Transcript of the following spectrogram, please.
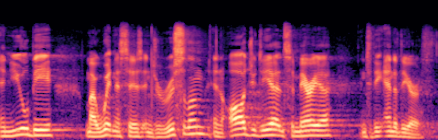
and you will be my witnesses in Jerusalem, in all Judea and Samaria, and to the end of the earth.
